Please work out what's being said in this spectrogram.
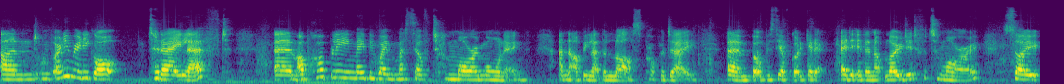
And we've only really got today left. Um, I'll probably maybe weigh myself tomorrow morning and that'll be like the last proper day. Um, but obviously I've got to get it edited and uploaded for tomorrow. So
